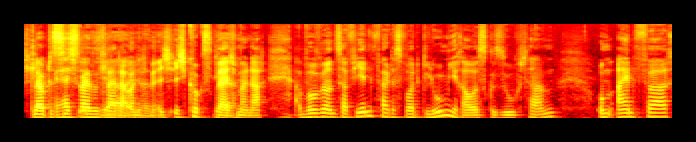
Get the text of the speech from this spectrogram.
Ich glaube, das Ja, ist ich weiß es ja, leider auch nicht mehr. Ich, ich guck's gleich Ja. mal nach. Aber wo wir uns auf jeden Fall das Wort gloomy rausgesucht haben, um einfach,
